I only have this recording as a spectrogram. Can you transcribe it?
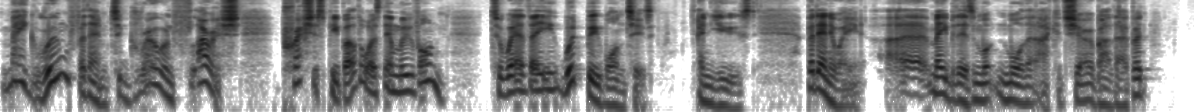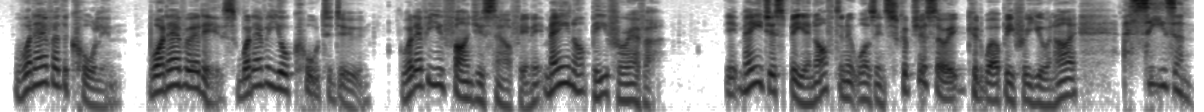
make room for them to grow and flourish. Precious people, otherwise they'll move on to where they would be wanted and used. But anyway, uh, maybe there's more that I could share about that. But whatever the calling, whatever it is, whatever you're called to do, whatever you find yourself in, it may not be forever. It may just be, and often it was in Scripture, so it could well be for you and I, a season.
